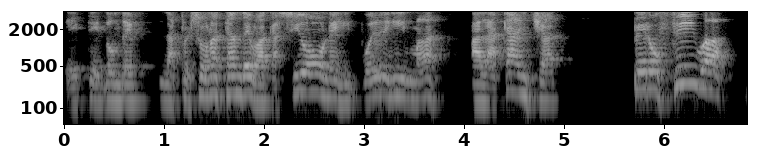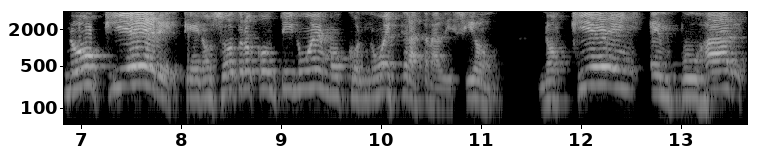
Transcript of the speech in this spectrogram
este, donde las personas están de vacaciones y pueden ir más a la cancha, pero FIBA no quiere que nosotros continuemos con nuestra tradición. Nos quieren empujar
